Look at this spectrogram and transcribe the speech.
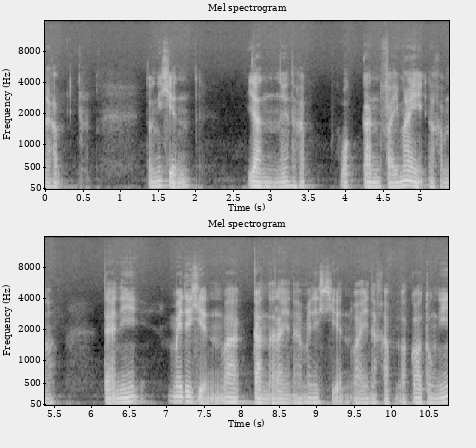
นะครับ ตรงนี้เขียนยันเนี่ยนะครับบอกกันไฟไหม้นะครับเนาะแต่อันนี้ไม่ได้เขียนว่ากันอะไรนะไม่ได้เขียนไว้นะครับ แล้วก็ตรงนี้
